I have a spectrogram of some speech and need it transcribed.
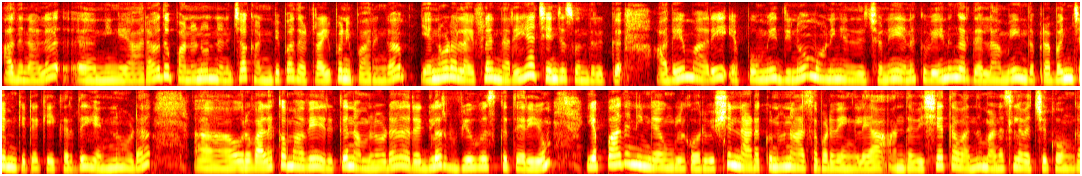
அதனால் நீங்கள் யாராவது பண்ணணும்னு நினச்சா கண்டிப்பாக அதை ட்ரை பண்ணி பாருங்கள் என்னோடய லைஃப்பில் நிறைய சேஞ்சஸ் வந்திருக்கு. அதே மாதிரி எப்போவுமே தினம் மார்னிங் எழுந்திரிச்சோன்னே எனக்கு வேணுங்கிறது எல்லாமே இந்த பிரபஞ்சம் கிட்டே கேட்குறது என்னோட ஒரு வழக்கமாகவே இருக்குது நம்மளோட ரெகுலர் வியூவர்ஸ்க்கு தெரியும். எப்பாவது நீங்கள் உங்களுக்கு ஒரு விஷயம் நடக்கணும்னு ஆசைப்படுவீங்க இல்லையா? அந்த விஷயத்த வந்து மனசில் வச்சுக்கோங்க.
